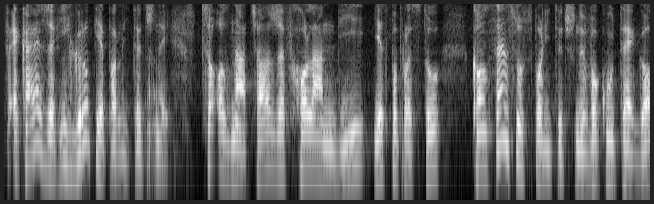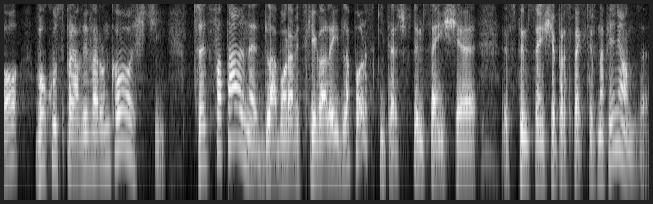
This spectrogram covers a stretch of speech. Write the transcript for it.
w EKR-ze, w ich grupie politycznej, co oznacza, że w Holandii jest po prostu konsensus polityczny wokół tego, wokół sprawy warunkowości co jest fatalne dla Morawieckiego, ale i dla Polski też w tym sensie, w tym sensie perspektyw na pieniądze.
